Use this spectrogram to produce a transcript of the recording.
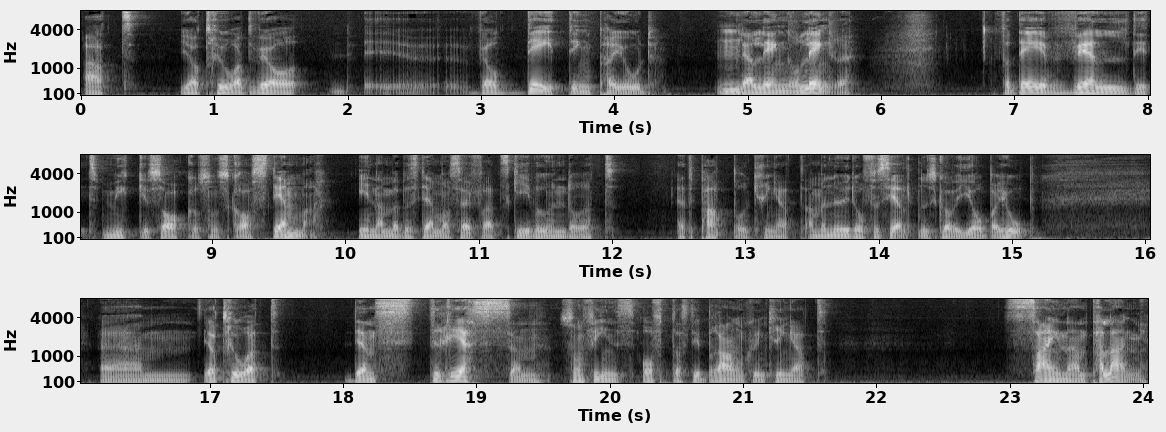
Att jag tror att vår, eh, vår datingperiod Mm. blir längre och längre. För det är väldigt mycket saker som ska stämma innan man bestämmer sig för att skriva under ett, ett papper kring att ja, men nu är det officiellt, nu ska vi jobba ihop. Ehm, jag tror att den stressen som finns oftast i branschen kring att signa en talang.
